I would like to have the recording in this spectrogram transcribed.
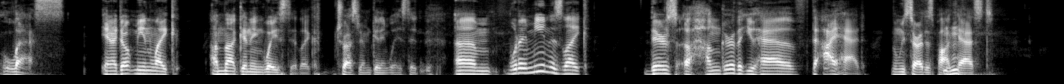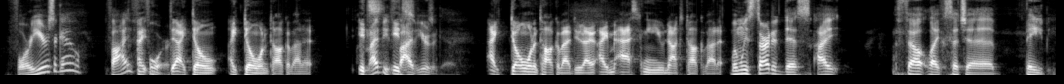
less. And I don't mean like I'm not getting wasted. Like trust me, I'm getting wasted. Um what I mean is like there's a hunger that you have that I had when we started this podcast four years ago, five, I, four. I don't. I don't want to talk about it. it might be it's- five years ago. I don't want to talk about it, dude. I, I'm asking you not to talk about it. When we started this, I felt like such a baby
